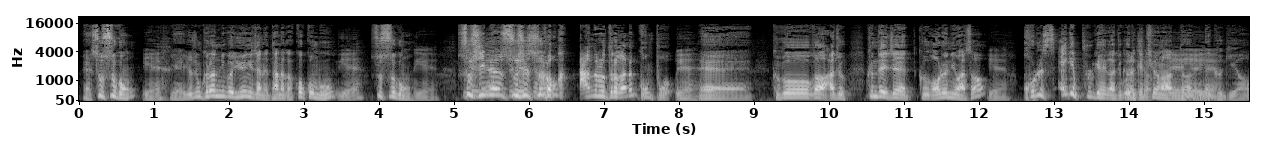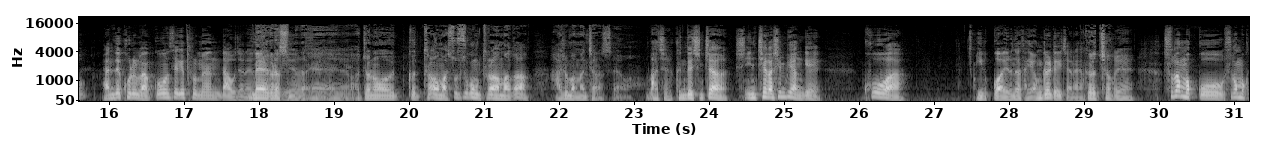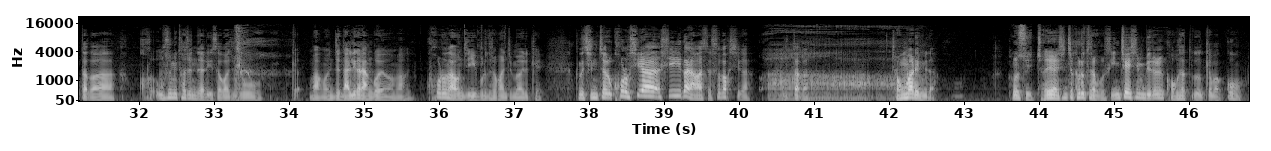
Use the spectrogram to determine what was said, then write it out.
예, 쑤수공. 예. 예, 요즘 그런 거 유행이잖아요. 단어가 꼬꼬무. 예. 쑤수공. 예. 쑤시면 쑤실수록 안으로 들어가는 공포. 예. 예. 그거가 아주 근데 이제 그 어른이 와서 예. 코를 세게 풀게 해가지고 이렇게 그렇죠. 튀어나왔던 예, 예, 예. 네, 그 기억. 반대 코를 막고 세게 풀면 나오잖아요. 네, 그렇습니다. 예, 예. 아, 저는 그 트라우마, 수수공 트라우마가 아주 만만치 않았어요. 맞아요. 근데 진짜 인체가 신비한 게 코와 입과 이런 데가 다 연결되어 있잖아요. 그렇죠. 예. 수박 먹고 수박 먹다가 그 웃음이 터진 날이 있어가지고 막 완전 난리가 난 거예요. 막 코로 나온지 입으로 들어간지 막 이렇게. 근데 진짜로 코로 씨가 씨가 나왔어요. 수박 씨가 웃다가 정말입니다. 그럴 수 있죠. 예, 진짜 그렇더라고요. 그래서 인체의 신비를 거기서 또 느껴봤고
